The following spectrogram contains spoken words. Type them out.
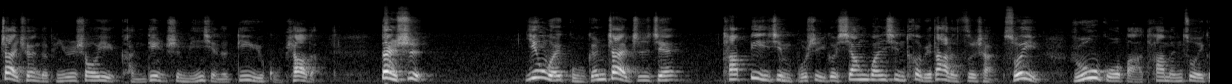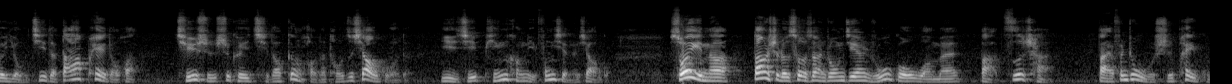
债券的平均收益肯定是明显的低于股票的。但是，因为股跟债之间，它毕竟不是一个相关性特别大的资产，所以如果把它们做一个有机的搭配的话，其实是可以起到更好的投资效果的，以及平衡你风险的效果。所以呢，当时的测算中间，如果我们把资产百分之五十配股，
